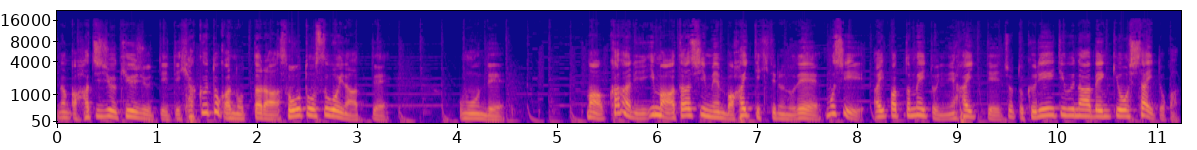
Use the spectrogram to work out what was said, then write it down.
なんか8090って言って100とか乗ったら相当すごいなって思うんでまあ、かなり今新しいメンバー入ってきてるのでもし iPadMate にね入ってちょっとクリエイティブな勉強をしたいとか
